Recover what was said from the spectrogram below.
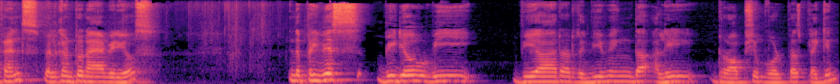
friends, welcome to Naya videos. In the previous video, we we are reviewing the Ali Dropship WordPress plugin.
